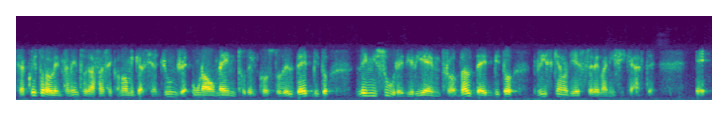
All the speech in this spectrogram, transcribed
Se a questo rallentamento della fase economica si aggiunge un aumento del costo del debito, le misure di rientro dal debito rischiano di essere vanificate. E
